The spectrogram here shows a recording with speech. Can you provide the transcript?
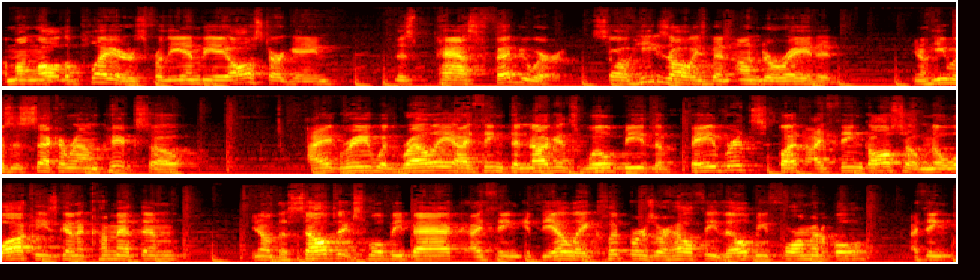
among all the players for the NBA All Star game this past February. So he's always been underrated. You know, he was a second round pick. So I agree with Relly. I think the Nuggets will be the favorites, but I think also Milwaukee's going to come at them you know, the Celtics will be back. I think if the LA Clippers are healthy, they'll be formidable. I think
